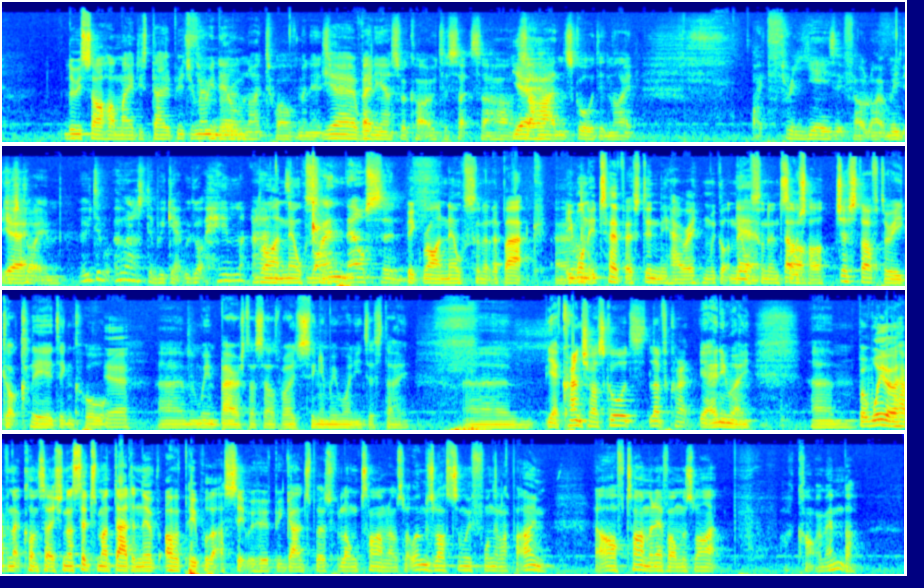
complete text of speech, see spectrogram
Louis Saha made his debut. Do you 3 remember? 0 in like 12 minutes. Yeah, Benny Assou-Ekotto to Sa- Saha. Yeah. Saha hadn't scored in like like three years, it felt like. We Yeah. just got him. Who, did, who else did we get? We got him and Ryan Nelsen. Ryan Nelsen. Big Ryan Nelsen at the back. he Um, wanted Tevez, didn't he, Harry? And we got Nelsen yeah, and Saha. just after he got cleared in court. Yeah. Um, and we embarrassed ourselves by singing "We Want You to Stay." Um, yeah, Kranjcar scored. Love Cran. Yeah. Anyway, um, But we were having that conversation. I said to my dad and the other people that I sit with who have been going to Spurs for a long time, and I was like, when was the last time we were 4 0 up at home? At half time, and everyone was like, I can't remember.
